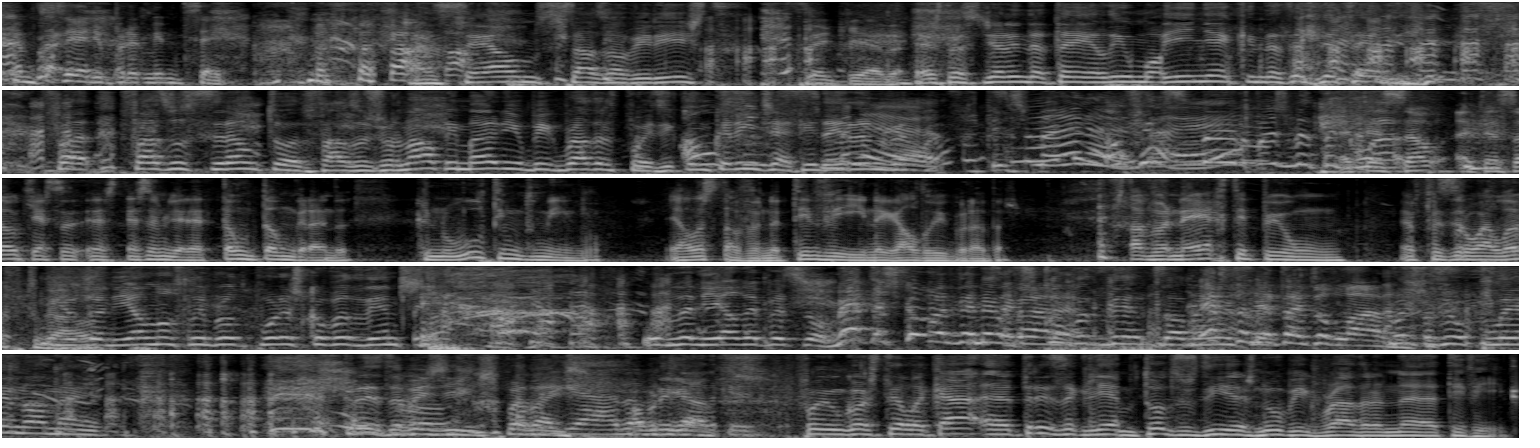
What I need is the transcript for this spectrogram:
É muito sério para mim, muito sério. Anselmo, se estás a ouvir isto, Sei que era. esta senhora ainda tem ali uma horinha que ainda tem, ainda tem ali. Fa- Faz, o serão todo, faz o jornal primeiro e o Big Brother depois. E com um, bocadinho de jeito, de ainda é semana. novela. Um fim de semana. Um fim de semana, mas espetacular. Atenção, atenção que esta, esta, esta mulher é tão, tão grande que no último domingo ela estava na TVI na gala do Big Brother. Estava na RTP1 a fazer o I Love E Portugal. o Daniel não se lembrou de pôr a escova de dentes. O Daniel nem pensou: mete a escova de dentes Mete a escova de dentes, homem. Esta está em todo lado. Vamos fazer o pleno, homem. Teresa, beijinhos, parabéns. Obrigada, Obrigado. obrigada. Foi um gosto tê-la cá. A Teresa Guilherme, todos os dias no Big Brother na TV.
